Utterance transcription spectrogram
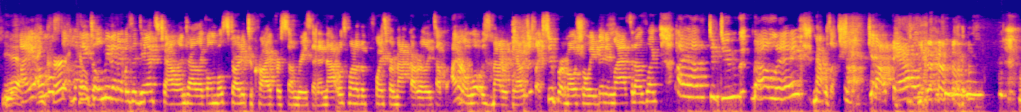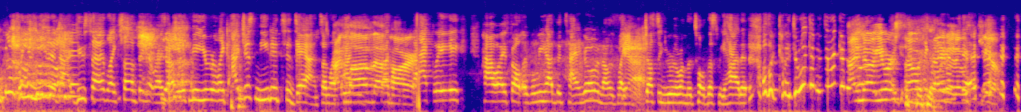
Yeah, I and almost Kurt when they told me that it was a dance challenge, I like almost started to cry for some reason, and that was one of the points where Matt got really tough. I don't know what was the matter with me. I was just like super emotional. We'd been in last, and I was like, I have to do ballet. Matt was like, Shut up, get out there. I But you needed that. You said like something that resonated Yeah. with me. You were like, I just needed to dance. I'm like, I love that part. Exactly how I felt like when we had the tango, and I was like, Yeah. Justin, you were the one that told us we had it. I was like, can I do it? Can I do it? Can I? Do it? I know you were so excited. It was cute.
